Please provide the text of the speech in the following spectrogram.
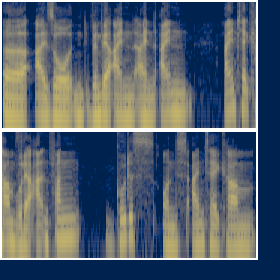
Ah. Äh, also, wenn wir einen, einen, einen, einen Take haben, wo der Anfang gut ist und einen Take haben,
